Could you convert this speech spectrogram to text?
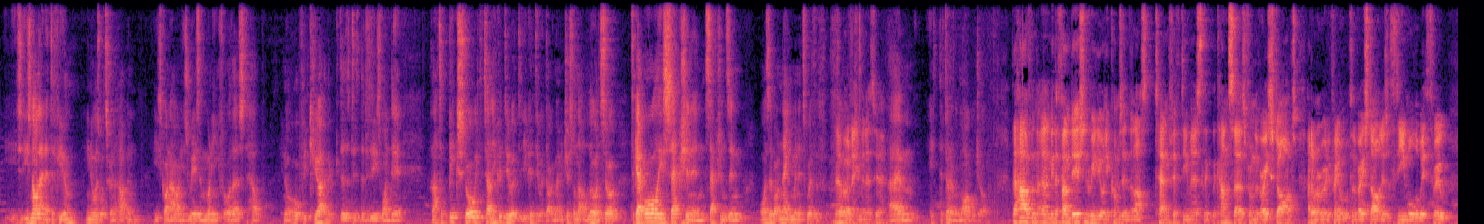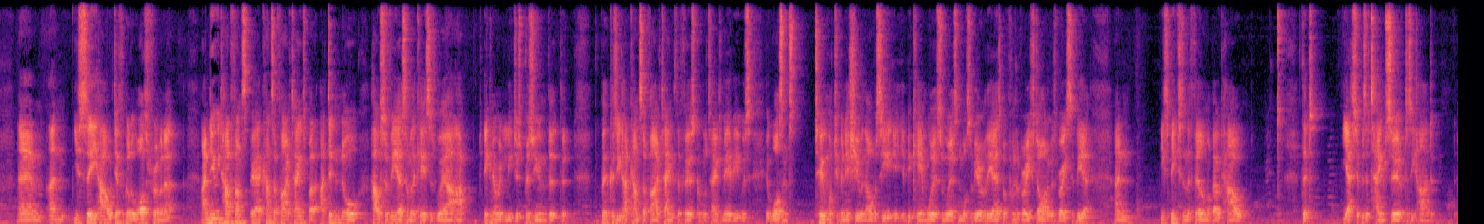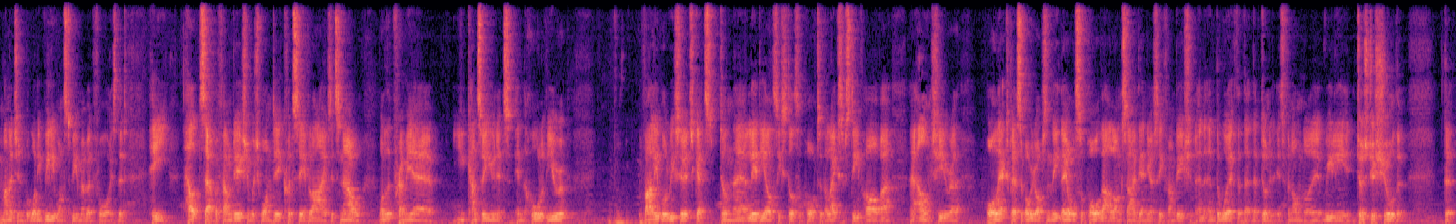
He's, he's not letting it defeat him. He knows what's going to happen. He's gone out and he's raising money for others to help you know, hopefully cure the, the, the disease one day. And that's a big story to tell. You could do it. You could do a documentary just on that alone. So to get all these section in sections in, what was it about ninety minutes worth of? Yeah, about ninety minutes. Yeah. Um, it, they've done a remarkable job. They have, and I mean, the foundation really only comes in the last 10, 15 minutes. The, the cancers from the very start. I don't know really for anyone, but from the very start, and there's a theme all the way through. Um, and you see how difficult it was for him, and uh, I knew he'd had uh, cancer five times, but I didn't know how severe some of the cases were. I, ignorantly just presumed that, that because he'd had cancer five times, the first couple of times maybe it was it wasn't too much of an issue, and obviously it, it became worse and worse and more severe over the years. But from the very start, it was very severe, and he speaks in the film about how that yes, it was a time served as he had managing, but what he really wants to be remembered for is that he helped set up a foundation which one day could save lives. It's now one of the premier cancer units in the whole of Europe. Valuable research gets done there. Lady Elsie still supported the likes of Steve Harper, uh, Alan Shearer, all the ex-players of Bobby Robson, they, they all support that alongside the NUFC Foundation, and, and the work that, that they've done is phenomenal. And it really does just show that that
